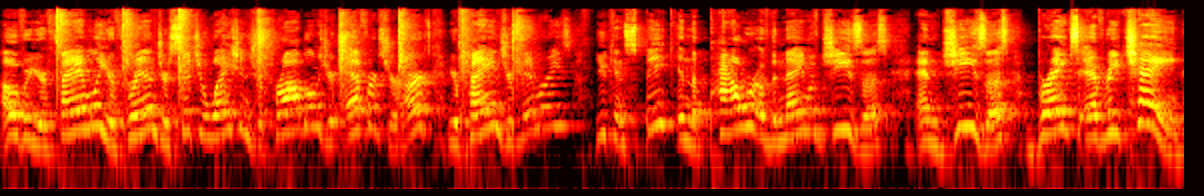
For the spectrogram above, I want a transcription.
over your family, your friends, your situations, your problems, your efforts, your hurts, your pains, your memories. You can speak in the power of the name of Jesus, and Jesus breaks every chain.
